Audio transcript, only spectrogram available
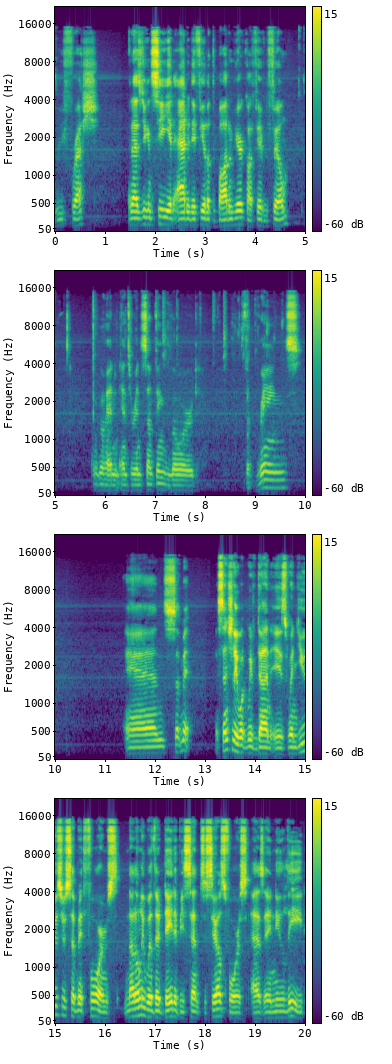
refresh and as you can see, it added a field at the bottom here called favorite film. I'll go ahead and enter in something, Lord the Rings, and submit. Essentially what we've done is when users submit forms, not only will their data be sent to Salesforce as a new lead,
